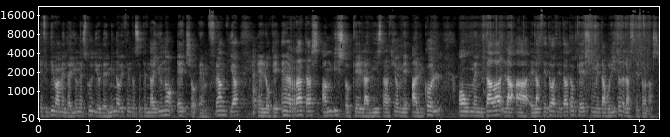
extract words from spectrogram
Efectivamente, hay un estudio de 1971 hecho en Francia en lo que en ratas han visto que la administración de alcohol aumentaba la, a- el acetoacetato, que es un metabolito de las cetonas.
